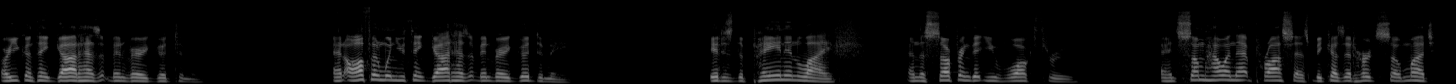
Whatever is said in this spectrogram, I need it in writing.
or you can think God hasn't been very good to me. And often when you think God hasn't been very good to me, it is the pain in life and the suffering that you've walked through. And somehow in that process, because it hurts so much,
